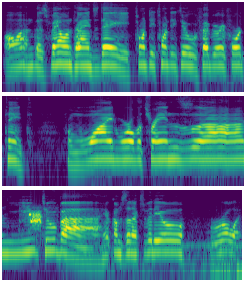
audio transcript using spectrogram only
All on this Valentine's Day, 2022, February 14th. From Wide World of Trains on YouTube. Uh, here comes the next video. Roll it.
